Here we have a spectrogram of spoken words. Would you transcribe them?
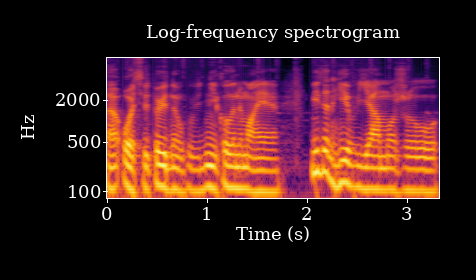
Е, Ось, відповідно, в дні, коли немає мітингів, я можу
